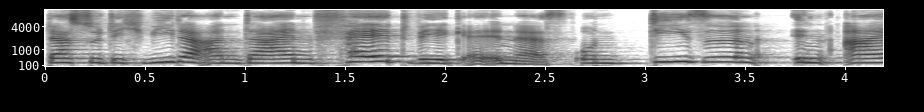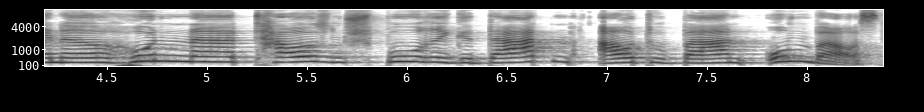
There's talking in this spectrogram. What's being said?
dass du dich wieder an deinen Feldweg erinnerst und diesen in eine hunderttausendspurige Datenautobahn umbaust,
